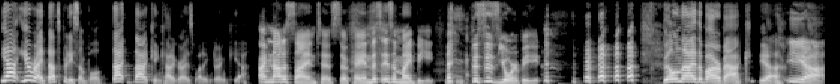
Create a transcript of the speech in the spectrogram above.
yeah, you're right. That's pretty simple. That that can categorize wedding drink. Yeah. I'm not a scientist, okay, and this isn't my beat. this is your beat. Bill Nye the bar back. Yeah. Yeah.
